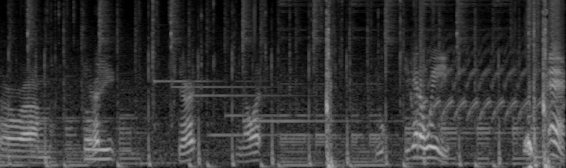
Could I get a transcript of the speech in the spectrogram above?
So, um, Sorry. Garrett, you know what? You, get gotta wee. Eh.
